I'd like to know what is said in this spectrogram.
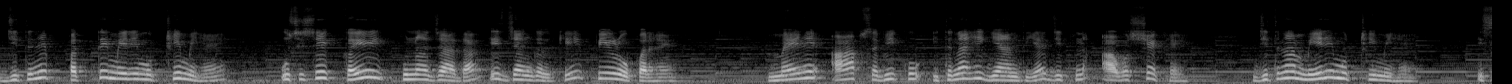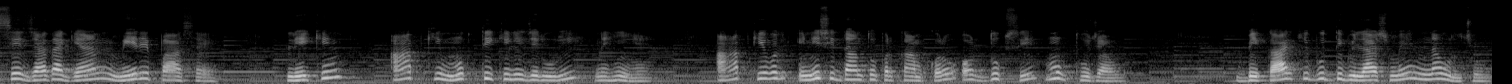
जितने पत्ते मेरी मुट्ठी में हैं, उससे कई गुना ज़्यादा इस जंगल के पेड़ों पर हैं। मैंने आप सभी को इतना ही ज्ञान दिया जितना आवश्यक है, जितना मेरी मुट्ठी में है। इससे ज़्यादा ज्ञान मेरे पास है। लेकिन आपकी मुक्ति के लिए ज़रूरी नहीं है। आप केवल इन्हीं सिद्धांतों पर काम करो और दुख से मुक्त हो जाओ। बेकार की बुद्धि विलास में न उलझो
